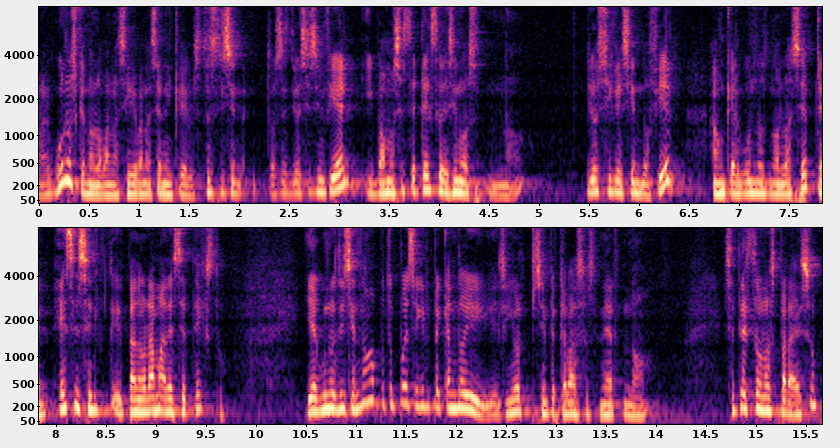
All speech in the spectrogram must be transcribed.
Algunos que no lo van a hacer y van a ser increíbles. Entonces dicen, entonces Dios es infiel y vamos a este texto y decimos, no, Dios sigue siendo fiel, aunque algunos no lo acepten. Ese es el, panorama de este texto. Y algunos dicen, no, pues tú puedes seguir pecando y el Señor siempre te va a sostener. No, ese texto no es para eso.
